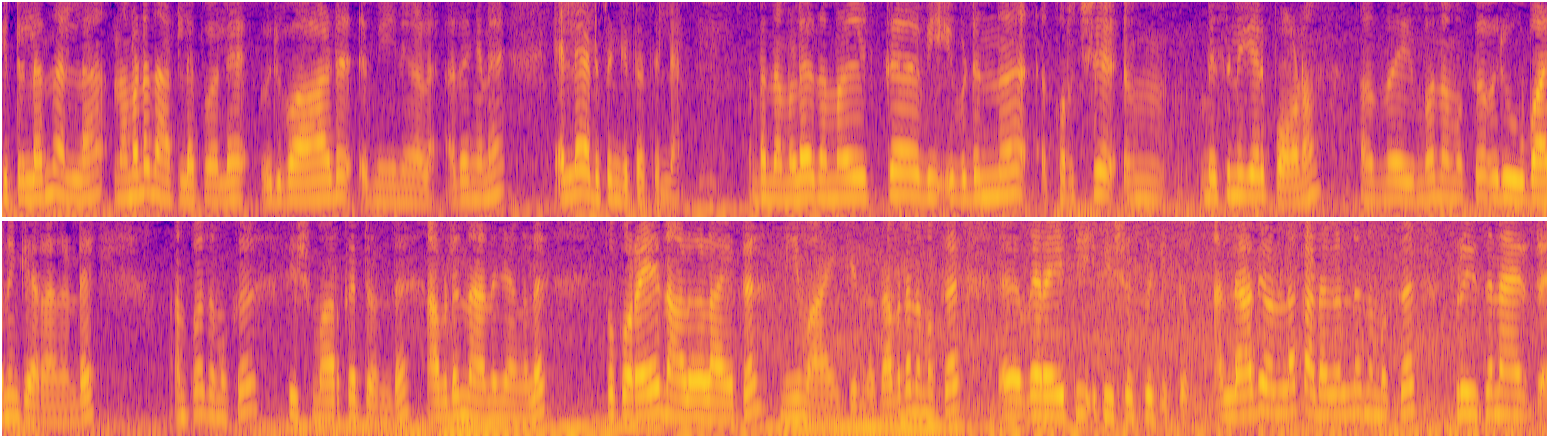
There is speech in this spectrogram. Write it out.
കിട്ടില്ലെന്നല്ല നമ്മുടെ നാട്ടിലെ പോലെ ഒരുപാട് മീനുകൾ അതങ്ങനെ എല്ലായിടത്തും കിട്ടത്തില്ല. അപ്പം നമ്മൾ നമ്മൾക്ക് ഇവിടുന്ന് കുറച്ച് ബസ്സിന് കയറി പോകണം അത് കഴിയുമ്പോൾ നമുക്ക് ഒരു ഊബാനും കയറാനുണ്ട്. അപ്പോൾ നമുക്ക് ഫിഷ് മാർക്കറ്റ് ഉണ്ട് അവിടെ നിന്നാണ് ഞങ്ങൾ ഇപ്പോൾ കുറേ നാളുകളായിട്ട് മീൻ വാങ്ങിക്കുന്നത്. അവിടെ നമുക്ക് വെറൈറ്റി ഫിഷസ് കിട്ടും. അല്ലാതെയുള്ള കടകളിൽ നമുക്ക് ഫ്രീസനായിട്ട്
